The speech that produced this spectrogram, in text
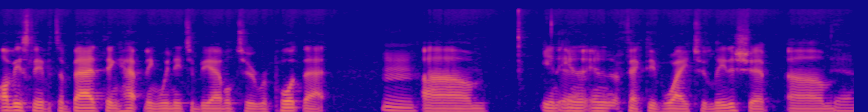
obviously if it's a bad thing happening we need to be able to report that mm. um, in, yeah. in, in, an effective way to leadership um, yeah.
